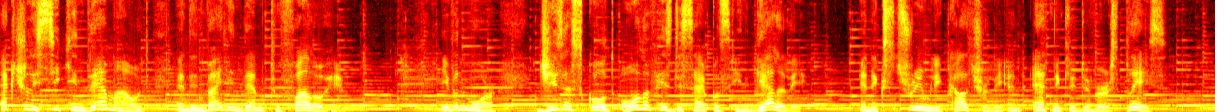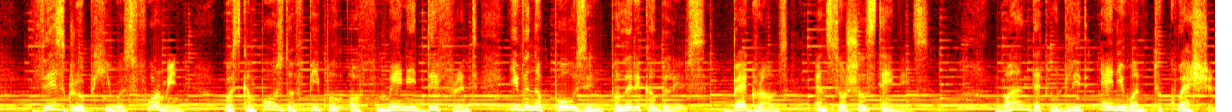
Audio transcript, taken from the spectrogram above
actually seeking them out and inviting them to follow him. Even more, Jesus called all of his disciples in Galilee, an extremely culturally and ethnically diverse place. This group he was forming was composed of people of many different, even opposing political beliefs, backgrounds, and social standings. One that would lead anyone to question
